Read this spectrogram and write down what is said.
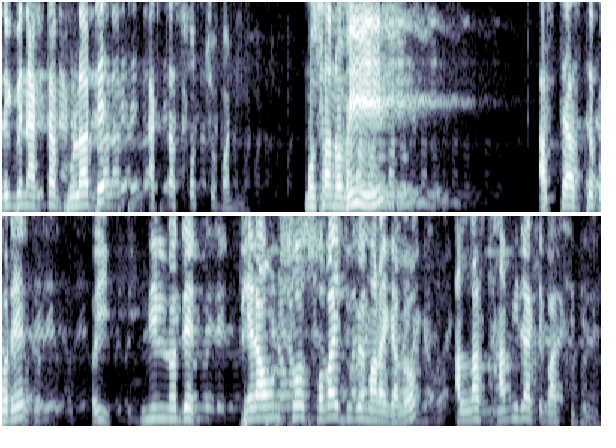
দেখবেন একটা ঘোলাটে, একটা স্বচ্ছ পানি। মুসা নবী আস্তে আস্তে করে ওই নীল নদের ফেরাউন সহ সবাই ডুবে মারা গেল। আল্লাহ স্বামীরাকে বাঁচিয়ে দিলেন।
